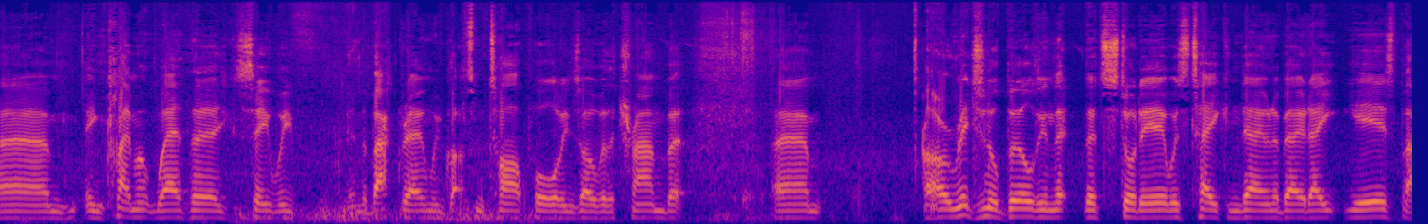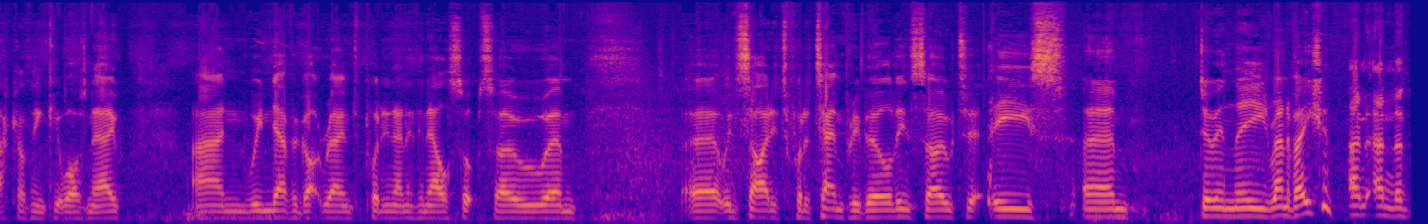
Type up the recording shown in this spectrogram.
um, in clement weather. You can see we've in the background we've got some tarpaulins over the tram, but um, our original building that, that stood here was taken down about eight years back, I think it was now, and we never got round to putting anything else up. So um, uh, we decided to put a temporary building so to ease um, doing the renovation. And, and, the,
